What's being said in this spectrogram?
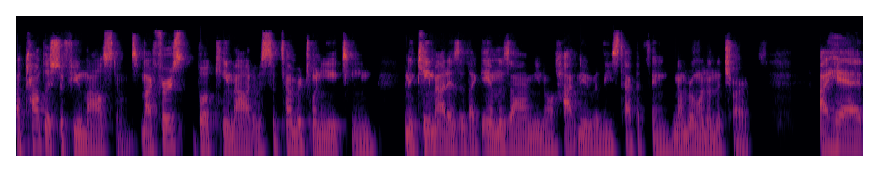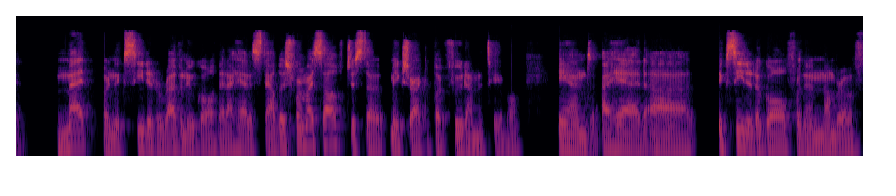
accomplished a few milestones. My first book came out, it was September 2018 and it came out as a like Amazon, you know, hot new release type of thing, number one on the charts. I had met or exceeded a revenue goal that I had established for myself just to make sure I could put food on the table. And I had uh, exceeded a goal for the number of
